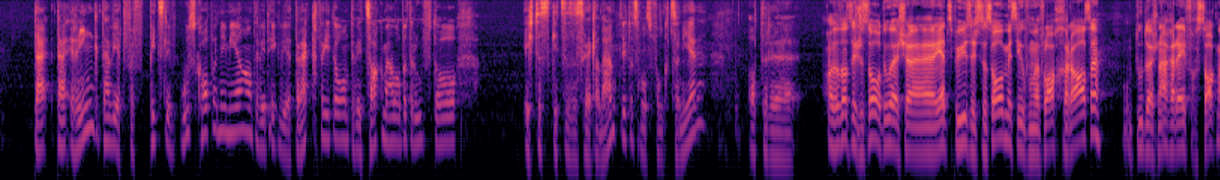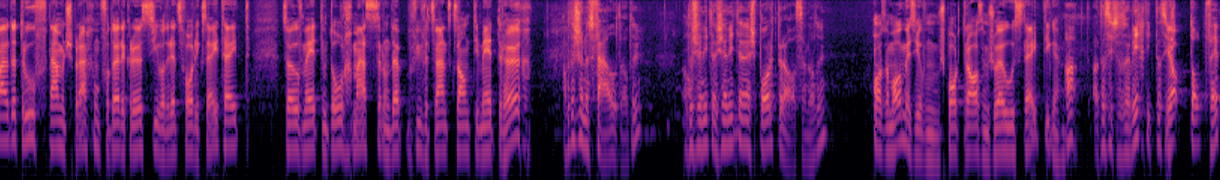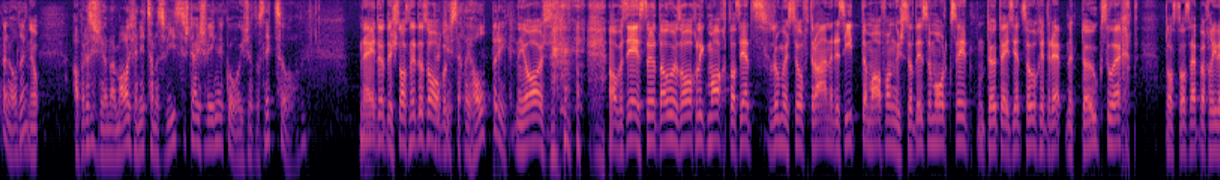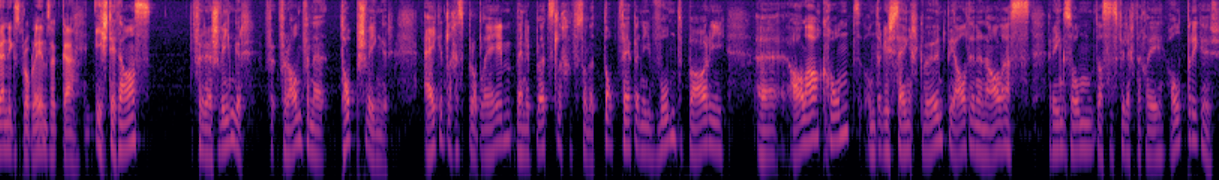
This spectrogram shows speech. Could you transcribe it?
der, der, Ring der wird ein bisschen ausgehoben im Jahr. Da wird irgendwie ein Dreck drin und da wird Sagmehl oben drauf. Da. Ist das, gibt es ein Reglement, wie das muss funktionieren Oder, äh also das ist so, du hast, äh, jetzt bei uns ist es so, wir sind auf einem flachen Rasen und du hast nachher einfach Sagmehl drauf, dementsprechend von der Größe, die ihr jetzt vorhin gesagt habt, 12 Meter im Durchmesser und etwa 25 cm hoch. Aber das ist ja ein Feld, oder? Das ist ja nicht, das ist ja nicht ein Sportrasen, oder? Also mal, wir sind auf dem Sportrasen im Schulhaus tätig. Ah, ah, das ist also richtig, das ist ja. top eben, oder? Ja. Aber das ist ja normal, wenn ich jetzt an ein Weissenstein schwingen gehe, ist ja das nicht so, oder? Nein, dort ist das nicht so. Dort aber, ist es ein bisschen holperig. Ja, aber sie haben es dort auch so ein gemacht, dass jetzt, darum ist es auf der anderen Seite, am Anfang ist es an diesem Morgen gesehen, und dort haben sie jetzt auch in der einen Teil gesucht, dass das eben ein bisschen weniger Problem geben. Ist denn das für einen Schwinger, vor allem für einen Top-Schwinger, eigentlich ein Problem, wenn er plötzlich auf so eine Topfebene wunderbare äh, Anlage kommt und er ist es eigentlich gewöhnt bei all diesen Anlässen ringsum, dass es vielleicht ein bisschen holperig ist?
